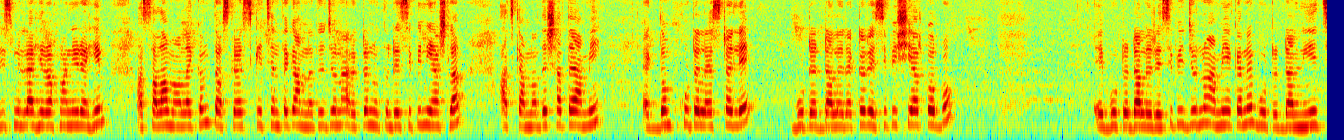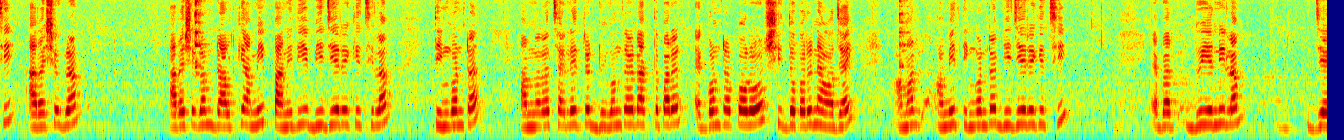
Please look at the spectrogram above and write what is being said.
বিসমিল্লাহ রহমান রহিম আসসালামু আলাইকুম তস্করাস কিচেন থেকে আপনাদের জন্য আরেকটা নতুন রেসিপি নিয়ে আসলাম। আজকে আপনাদের সাথে আমি একদম হোটেল স্টাইলে বুটের ডালের একটা রেসিপি শেয়ার করব। এই বুটের ডালের রেসিপির জন্য আমি এখানে বুটের ডাল নিয়েছি আড়াইশো গ্রাম। আড়াইশো গ্রাম ডালকে আমি পানি দিয়ে ভিজিয়ে রেখেছিলাম তিন ঘণ্টা। আপনারা চাইলে এটা দুই ঘণ্টা রাখতে পারেন। এক ঘণ্টার পরও সিদ্ধ করে নেওয়া যায়। আমার, আমি তিন ঘণ্টা ভিজিয়ে রেখেছি। এবার ধুয়ে নিলাম। যে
